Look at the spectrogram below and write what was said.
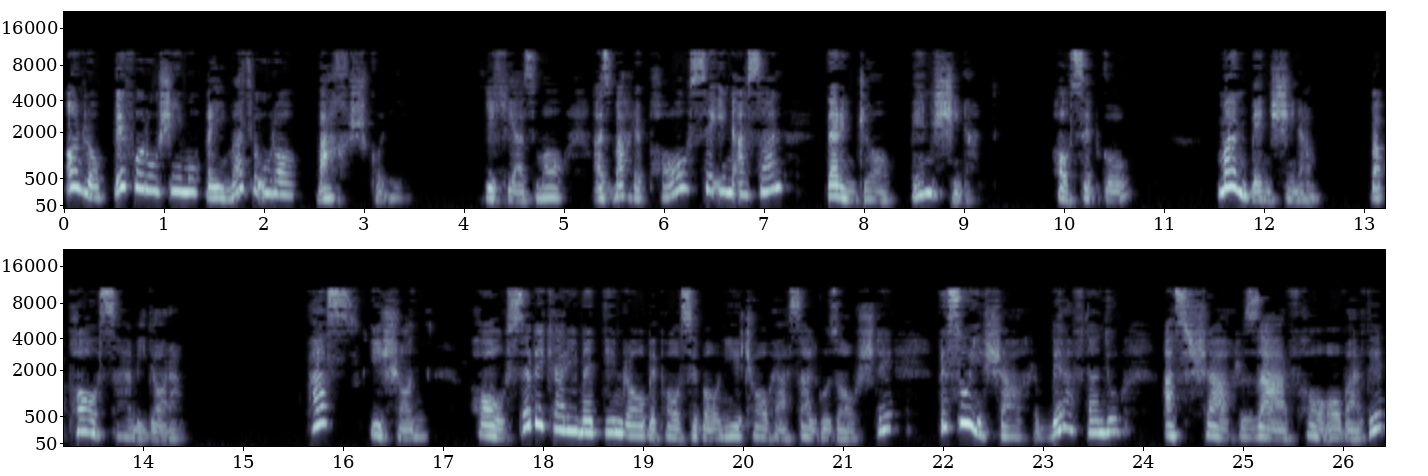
آن را بفروشیم و قیمت او را بخش کنیم. یکی از ما از بحر پاس این اصل در اینجا بنشیند. حاسب گفت من بنشینم و پاس همی دارم. پس ایشان حاسب کریم الدین را به پاسبانی چاه اصل گذاشته به سوی شهر برفتند و از شهر ظرفها آورده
